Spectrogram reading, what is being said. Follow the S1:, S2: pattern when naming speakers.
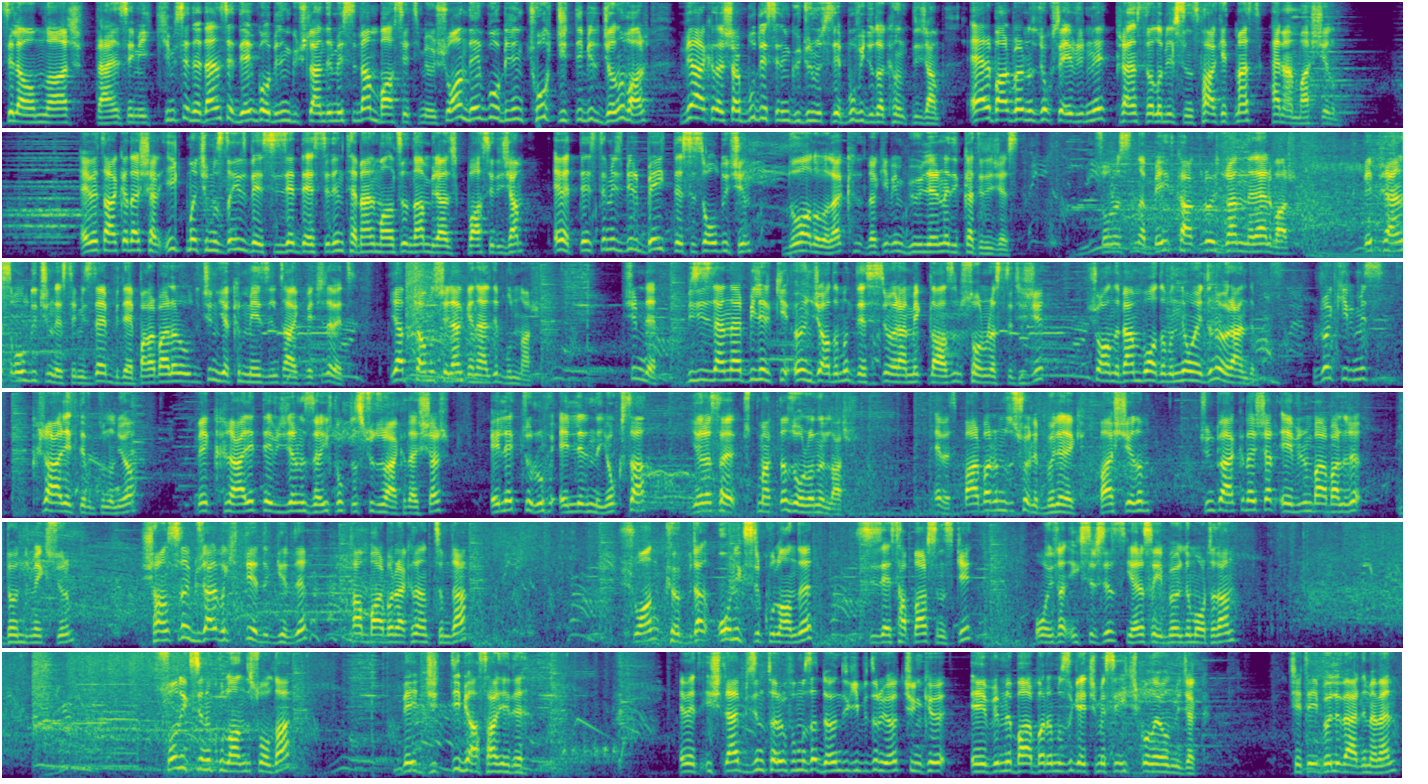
S1: Selamlar, ben Semih. Kimse nedense Dev Goblin'in güçlendirmesinden bahsetmiyor. Şu an Dev Goblin'in çok ciddi bir canı var. Ve arkadaşlar bu destenin gücünü size bu videoda kanıtlayacağım. Eğer barbarınız yoksa evrimli, prens de alabilirsiniz fark etmez. Hemen başlayalım. Evet arkadaşlar ilk maçımızdayız ve size destenin temel mantığından birazcık bahsedeceğim. Evet destemiz bir bait destesi olduğu için doğal olarak rakibin büyülerine dikkat edeceğiz. Sonrasında bait kartları öldüren neler var? Ve prens olduğu için destemizde bir de barbarlar olduğu için yakın menzilini takip edeceğiz evet. Yapacağımız şeyler genelde bunlar. Şimdi biz izleyenler bilir ki önce adamın destesini öğrenmek lazım sonra strateji. Şu anda ben bu adamın ne oynadığını öğrendim. Rakibimiz kraliyet devi kullanıyor. Ve kraliyet devcilerinin zayıf noktası şudur arkadaşlar. Elektro ruh ellerinde yoksa yarasa tutmakta zorlanırlar. Evet barbarımızı şöyle bölerek başlayalım. Çünkü arkadaşlar evrim barbarları döndürmek istiyorum. Şansına güzel vakit diye girdi. Tam barbarı arkadan attığımda. Şu an köprüden 10 iksir kullandı. Siz hesaplarsınız ki. O yüzden iksirsiz yarasayı böldüm ortadan. Son iksirini kullandı solda. Ve ciddi bir hasar yedi. Evet işler bizim tarafımıza döndü gibi duruyor. Çünkü evrimli barbarımızı geçmesi hiç kolay olmayacak. Çeteyi bölü verdim hemen.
